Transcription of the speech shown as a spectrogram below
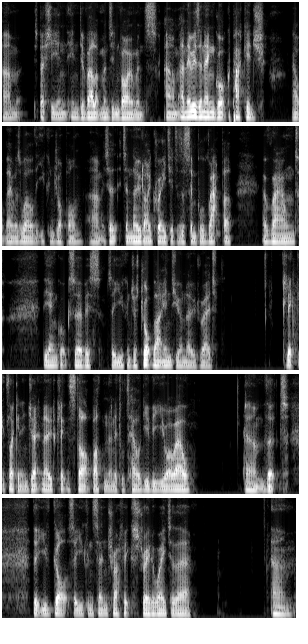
um, especially in, in development environments. Um, and there is an ngrok package out there as well that you can drop on. Um, it's a it's a node I created as a simple wrapper around the ngrok service, so you can just drop that into your Node-RED. Click it's like an inject node. Click the start button, and it'll tell you the URL um, that that you've got, so you can send traffic straight away to there. Um,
